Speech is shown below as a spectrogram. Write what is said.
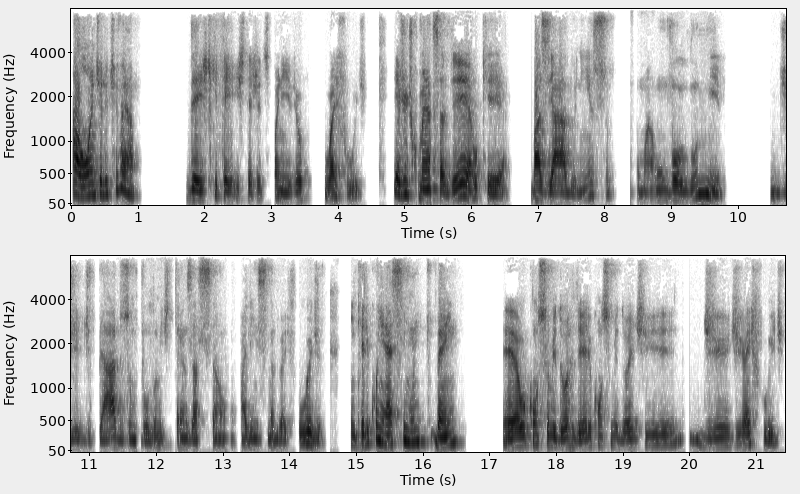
aonde ele estiver, desde que esteja disponível o iFood. E a gente começa a ver o que, baseado nisso, uma, um volume de, de, dados, um volume de transação ali em cima do iFood, em que ele conhece muito bem é, o consumidor dele, o consumidor de, de, de iFood.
